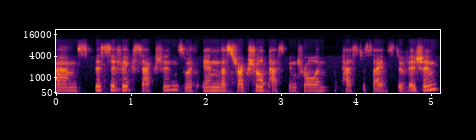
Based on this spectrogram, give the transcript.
um, specific sections within the Structural Pest Control and Pesticides Division.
